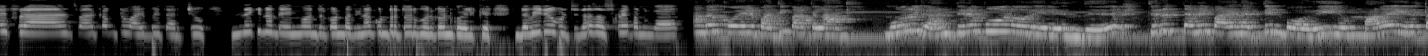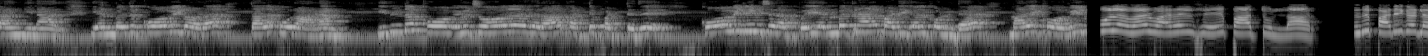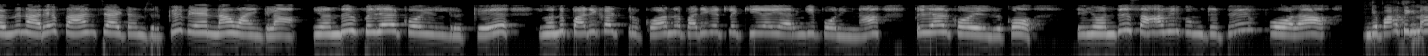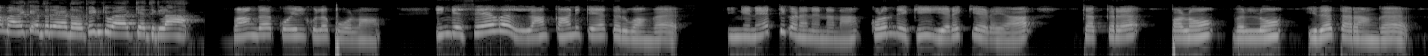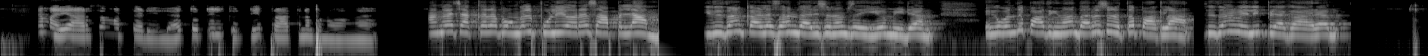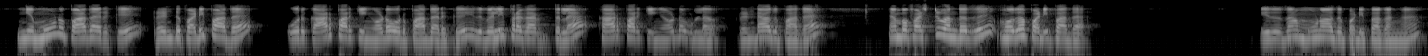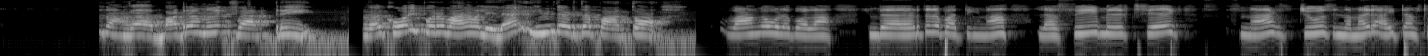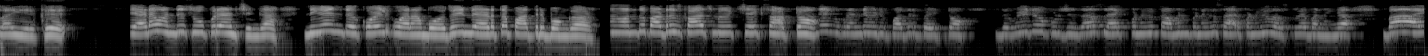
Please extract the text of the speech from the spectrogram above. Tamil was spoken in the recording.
Hi friends welcome to IP தர்ச்சு இன்னைக்கு நம்ம எங்கே வந்திருக்கோம்னு பார்த்தீங்கன்னா குன்றத்தூர் முருகன் கோயிலுக்கு. இந்த வீடியோ பிடிச்சதா சப்ஸ்கிரைப் பண்ணுங்க. அந்த கோயிலை பற்றி பார்க்கலாம். முருகன் திருப்பூரூரிலிருந்து திருத்தணி பயணத்தின் போது இம்மலையில் தங்கினார் என்பது கோவிலோட தல புராணம் இந்த கோவில் சோழர்களால் கட்டப்பட்டது. கோவிலின் சிறப்பு எண்பத்தி நாலு படிகள் கொண்ட மலைக்கோவில் மூலவர் வரிசையை பார்த்துள்ளார். வந்து படிக்கட்டில் வந்து நிறைய ஃபேன்சி ஐட்டம்ஸ் இருக்கு. வேணும்னா வாங்கிக்கலாம். இங்கே வந்து பிள்ளையார் கோயில் இருக்கு. இங்கே வந்து படிக்கட்டு இருக்கும். அந்த படிக்கட்டில் கீழே இறங்கி போனீங்கன்னா பிள்ளையார் கோயில் இருக்கும். இங்கே வந்து சாமி கும்பிட்டுட்டு போகலாம் இங்கே பார்த்தீங்கன்னா விளக்கேத்துற இடம் இருக்கு. இங்கே விளக்கேற்றிக்கலாம் வாங்க கோயிலுக்குள்ளே போகலாம் இங்கே சேவல்லாம் காணிக்கையாக தருவாங்க. இங்க நேர்த்திக்கடன் என்னன்னா குழந்தைக்கு எடைக்கு எடையாக சர்க்கரை பழம் வெல்லம் இதை தராங்க. அதே மாதிரி அரச மரத்தடியில தொட்டில் கட்டி பிரார்த்தனை பண்ணுவாங்க. அங்க சக்கரை பொங்கல் புளியோரை சாப்பிடலாம். இதுதான் கலசம் தரிசனம் செய்யும் இடம். இங்க வந்து பாத்தீங்கன்னா தரிசனத்தை பார்க்கலாம். இதுதான் வெளிப்பிரகாரம். இங்கே மூணு பாதை இருக்குது ரெண்டு படிப்பாதை ஒரு கார் பார்க்கிங்கோட ஒரு பாதை இருக்குது இது வெளிப்பிரகாரத்தில் கார் பார்க்கிங்கோட உள்ள ரெண்டாவது பாதை. நம்ம ஃபஸ்ட்டு வந்தது முத படிப்பாதை. இதுதான் மூணாவது படிப்பாதைங்க. தாங்க. பட்டர் மில்க் ஃபேக்ட்ரி நாங்கள் கோயில் போகிற வர வழியில இந்த இடத்த பார்த்தோம். வாங்க உள்ள போகலாம் இந்த இடத்துல பார்த்தீங்கன்னா lassi milk shake snacks juice இந்த மாதிரி ஐட்டம்ஸ்லாம் இருக்கு. இந்த இடம் வந்து சூப்பராக இருந்துச்சுங்க. நீங்கள் இந்த கோயிலுக்கு வரும்போது இந்த இடத்த பார்த்துட்டு போங்க. நாங்கள் வந்து பட்டர் ஸ்காட்ச் மில்க் ஷேக் சாப்பிட்டோம். எங்கள் ஃப்ரெண்டு வீட்டுக்கு பார்த்துட்டு போயிட்டோம். இந்த வீடியோ பிடிச்சிருந்தா லைக் பண்ணுங்கள் கமெண்ட் பண்ணுங்கள் ஷேர் பண்ணுங்கள் சப்ஸ்கிரைப் பண்ணுங்கள் பாய்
